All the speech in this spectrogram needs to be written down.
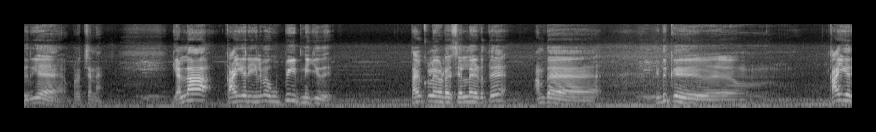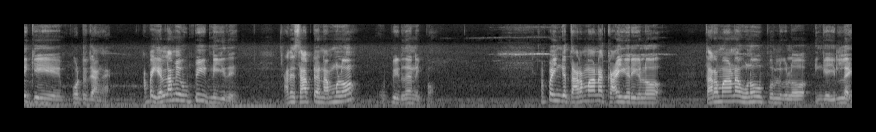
பெரிய பிரச்சனை. எல்லா காய்கறிகளுமே உப்பிக்கிட்டு நிற்கிது தவிக்குள்ளையோட செல்லை எடுத்து அந்த இதுக்கு காய்கறிக்கு போட்டுட்டாங்க. அப்போ எல்லாமே உப்பிக்கிட்டு நிற்கிது அதை சாப்பிட்ட நம்மளும் உப்பிட்டு தான் நிற்போம். அப்போ இங்கே தரமான காய்கறிகளோ தரமான உணவுப் பொருள்களோ இங்கே இல்லை.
